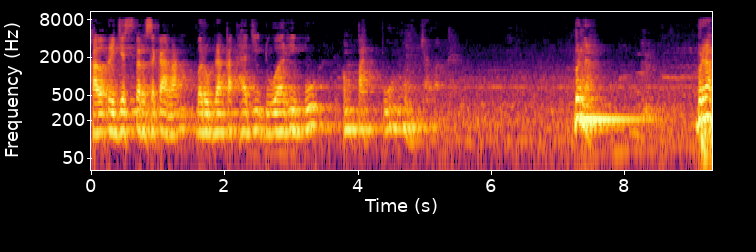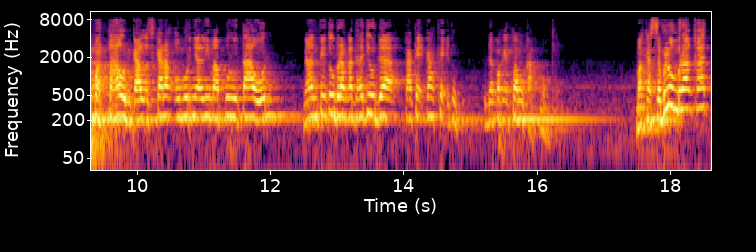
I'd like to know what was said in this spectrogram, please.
Kalau register sekarang baru berangkat haji 2040 jamaah. Benar. Berapa tahun kalau sekarang umurnya 50 tahun, nanti itu berangkat haji udah kakek-kakek itu, udah pakai tongkat mungkin. Maka sebelum berangkat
